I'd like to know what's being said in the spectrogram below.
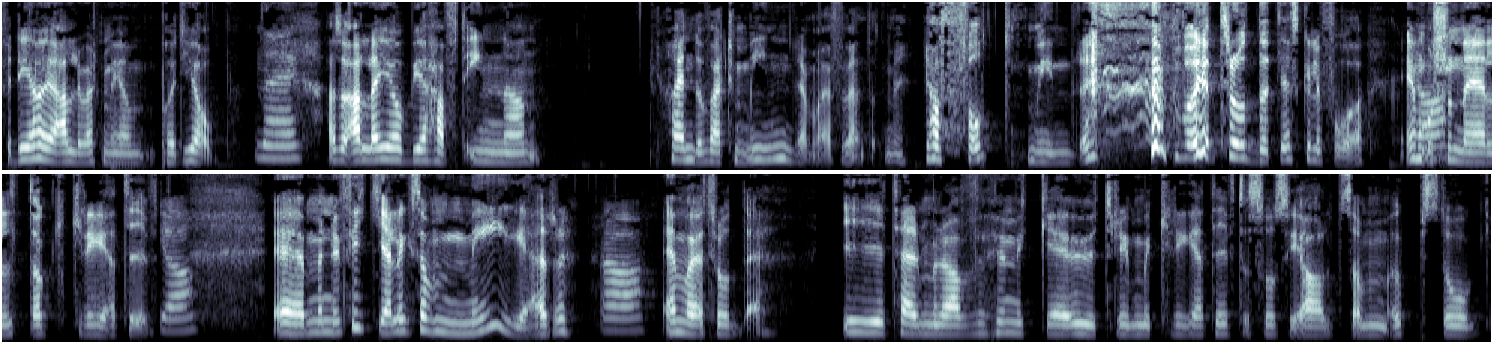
För det har jag aldrig varit med om på ett jobb. Nej. Alltså alla jobb jag haft innan har ändå varit mindre än vad jag förväntat mig. Jag har fått mindre än vad jag trodde att jag skulle få. Emotionellt och kreativt. Ja. Eh, men nu fick jag liksom mer Ja. än vad jag trodde. I termer av hur mycket utrymme kreativt och socialt som uppstod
